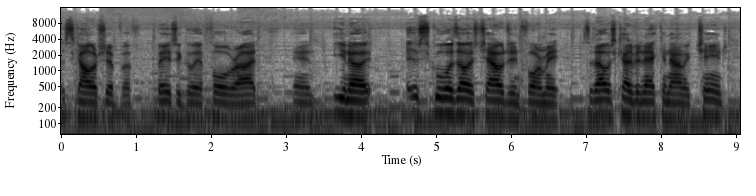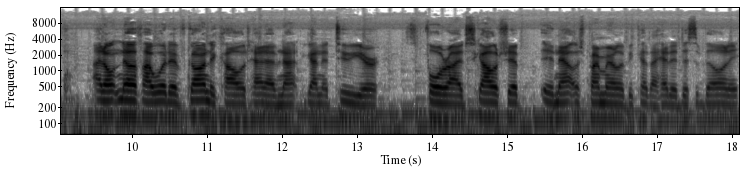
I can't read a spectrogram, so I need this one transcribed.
a scholarship of basically a full ride, and you know, school is always challenging for me, so that was kind of an economic change. I don't know if I would have gone to college had I not gotten a two-year full ride scholarship, and that was primarily because I had a disability.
